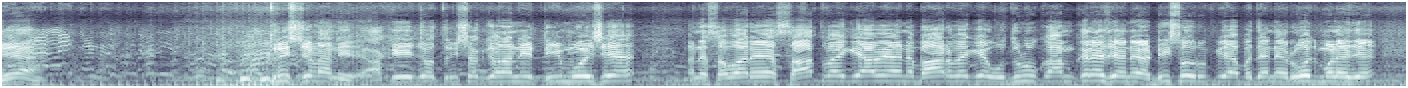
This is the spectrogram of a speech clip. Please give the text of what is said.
હે? ત્રીસ જણાની. આખી જો ત્રીસક જણાની ટીમ હોય છે અને સવારે સાત વાગે આવે અને બાર વાગે ઉધળું કામ કરે છે અને અઢીસો રૂપિયા બધાને રોજ મળે છે.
